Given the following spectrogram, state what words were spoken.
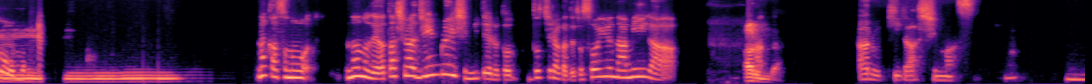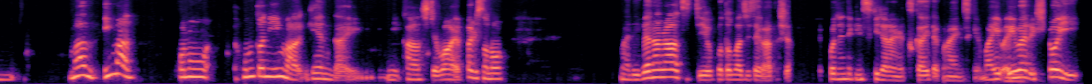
と思ううんうんなんかその、なので私は人類史見てると、どちらかというとそういう波があるんだ。ある気がします。うん、まあ、今、この、本当に今、現代に関しては、やっぱりその、まあ、リベラルアーツっていう言葉自体が私は個人的に好きじゃないので使いたくないんですけど、まあ、いわいわゆる広い、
